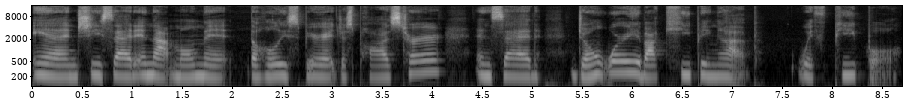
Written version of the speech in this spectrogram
And she said in that moment, the Holy Spirit just paused her and said, Don't worry about keeping up with people,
